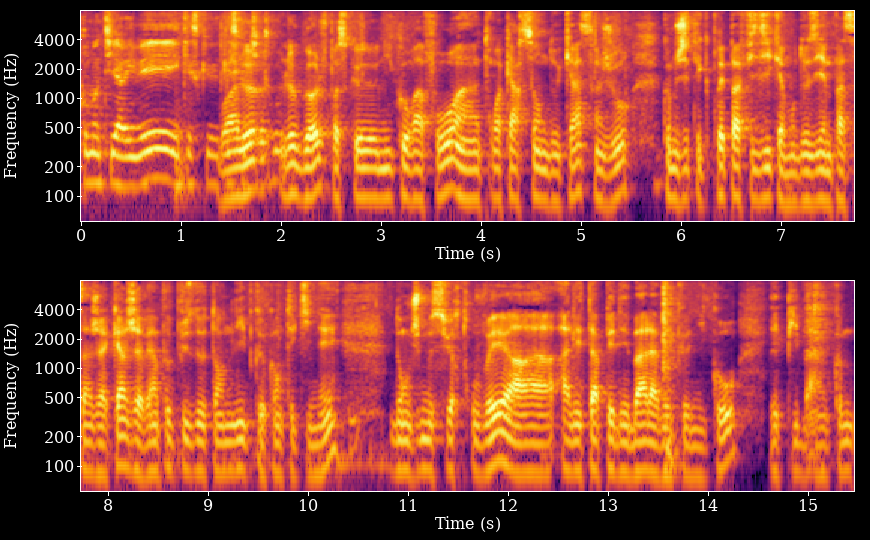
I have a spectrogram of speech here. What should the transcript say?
comment y es arrivé et qu'est-ce que, le, le, golf parce que Nico Raffo a un trois quarts centre de casse un jour. Comme j'étais prépa physique à mon deuxième passage à casse j'avais un peu plus de temps de libre que quand t'es kiné. Donc je me suis retrouvé à, aller taper des balles avec Nico. Et puis ben comme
